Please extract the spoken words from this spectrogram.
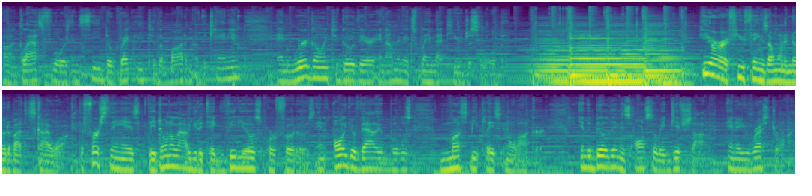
uh, glass floors and see directly to the bottom of the canyon. And we're going to go there and I'm going to explain that to you in just a little bit. Here are a few things I want to note about the Skywalk. The first thing is they don't allow you to take videos or photos and all your valuables must be placed in a locker. In the building is also a gift shop and a restaurant.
